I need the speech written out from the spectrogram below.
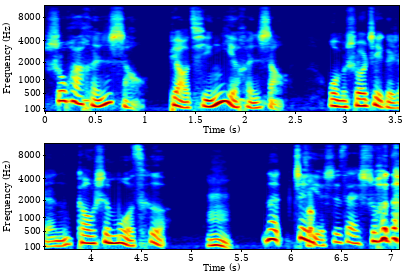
说话很少。表情也很少，我们说这个人高深莫测。嗯，那这也是在说到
